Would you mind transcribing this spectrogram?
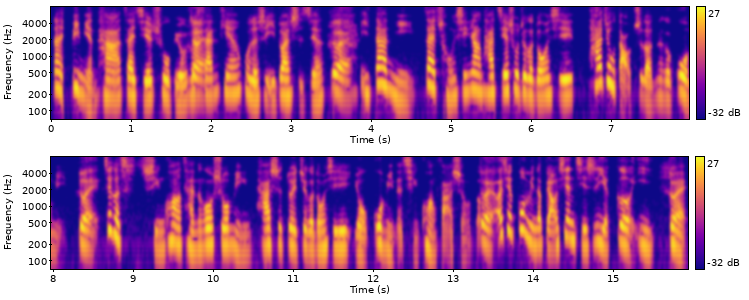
那你避免他再接触，比如说三天或者是一段时间。对，一旦你再重新让他接触这个东西，他就导致了那个过敏。对，这个情况才能够说明他是对这个东西有过敏的情况发生的。对，而且过敏的表现其实也各异。对，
